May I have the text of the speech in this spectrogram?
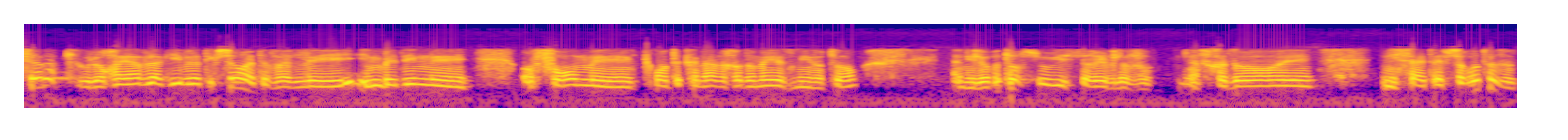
בסדר, כי הוא לא חייב להגיב לתקשורת, אבל אה, אם בית דין אה, או פורום אה, כמו תקנה וכדומה יזמין אותו, אני לא בטוח שהוא יסרב לבוא. אף אחד לא ניסה את האפשרות הזאת.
